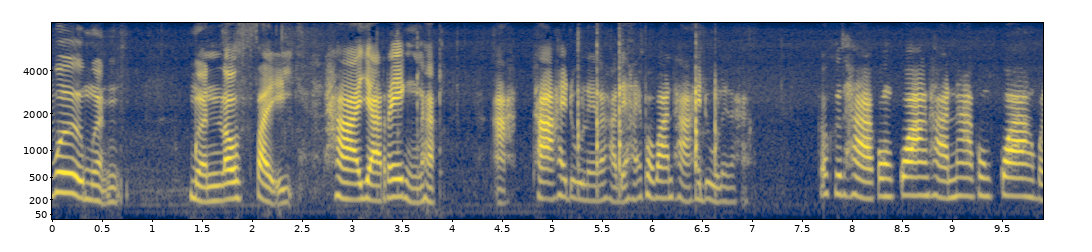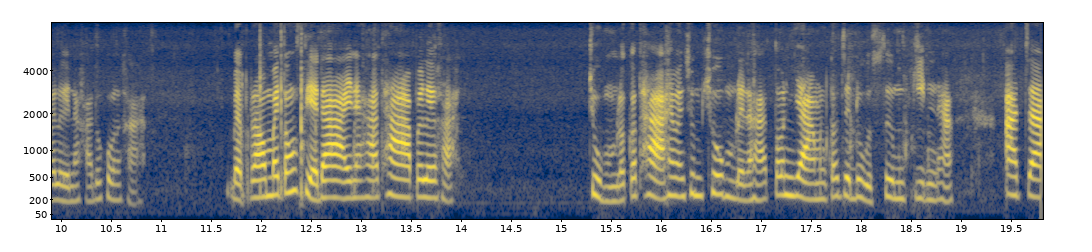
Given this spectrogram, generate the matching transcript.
เวอร์เหมือนเหมือนเราใส่ทายาเร่งนะคะอะ ทาให้ดูเลยนะคะ เดี๋ยวให้พ่อบ้านทาให้ดูเลยนะคะ ก็คือทากว้างๆทาหน้ากว้างๆไปเลยนะคะ ทุกคนค่ะ แบบเราไม่ต้องเสียดายนะคะ ทาไปเลยค่ะ จุ่มแล้วก็ทาให้มันชุ่มๆเลยนะคะ ต้นยางมันก็จะดูดซึมกินนะคะอาจจะ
